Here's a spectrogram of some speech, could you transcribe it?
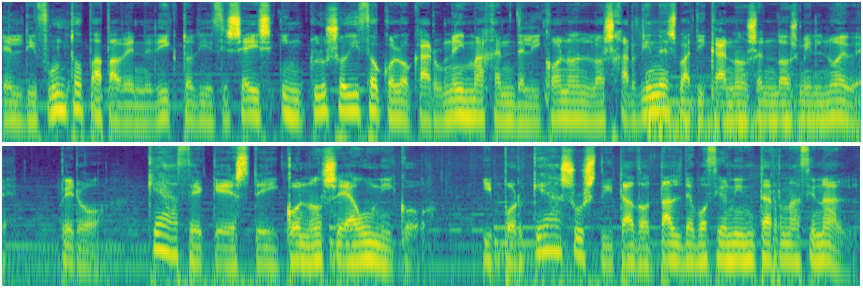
El difunto Papa Benedicto XVI incluso hizo colocar una imagen del icono en los jardines vaticanos en 2009. Pero, ¿qué hace que este icono sea único? ¿Y por qué ha suscitado tal devoción internacional?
